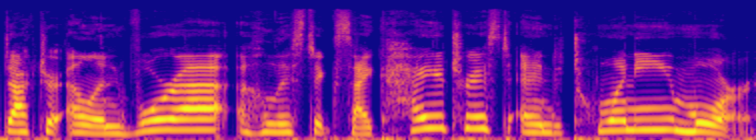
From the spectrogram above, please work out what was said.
Dr. Ellen Vora, a holistic psychiatrist, and 20 more.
